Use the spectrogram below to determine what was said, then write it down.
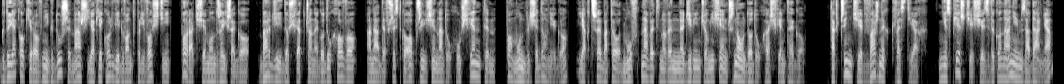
Gdy jako kierownik duszy masz jakiekolwiek wątpliwości, poradź się mądrzejszego, bardziej doświadczonego duchowo, a nade wszystko oprzyj się na Duchu Świętym, pomódl się do Niego, jak trzeba to odmów nawet nowennę dziewięciomiesięczną do Ducha Świętego. Tak czyńcie w ważnych kwestiach, nie spieszcie się z wykonaniem zadania,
